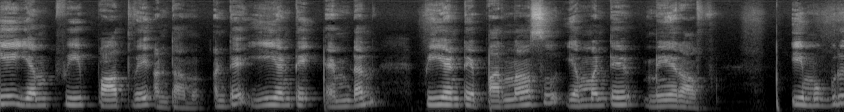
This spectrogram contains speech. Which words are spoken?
ఈఎంపి పాత్వే అంటాము. అంటే ఈ అంటే ఎండన్ పి అంటే పర్నాసు ఎం అంటే మేర్ ఆఫ్ ఈ ముగ్గురు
